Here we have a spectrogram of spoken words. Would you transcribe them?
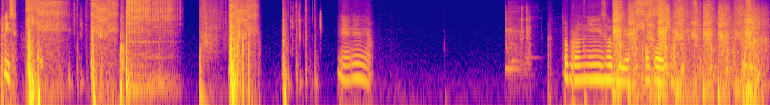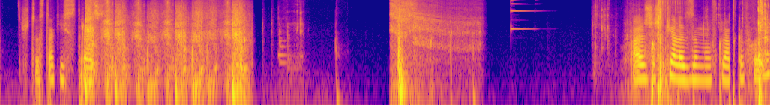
Please. Nie, nie, nie. Dobra, on mnie nie zabije. O Boże. To jest taki stres. Ale że szkielet ze mną w klatkę wchodzi.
